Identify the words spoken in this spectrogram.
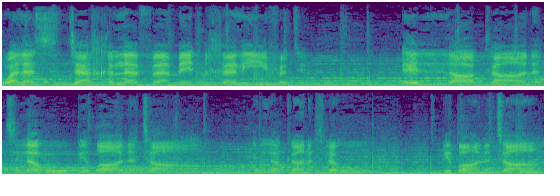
ولا استخلف من خليفة. إلا كانت له بطانتان. إلا كانت له بطانتان.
